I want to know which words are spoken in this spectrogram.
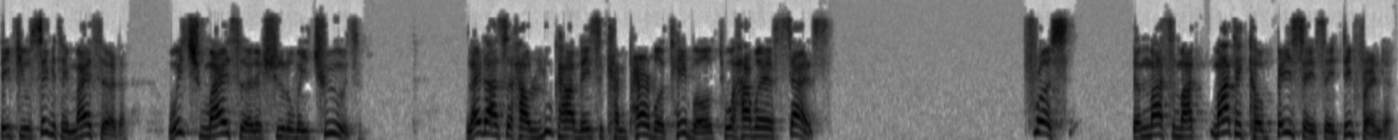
diffusivity method? Which method uh, should we choose? Let us have a look at this comparable table to have a sense. First, the mathematical basis is different.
